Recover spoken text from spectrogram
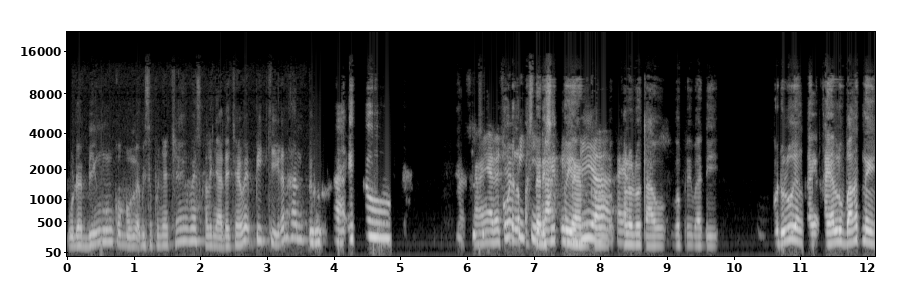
udah bingung kok gue nggak bisa punya cewek sekalinya ada cewek picky kan hantu Nah, itu. Sekalinya ada Gue cewek udah lepas picky. dari Nah, situ itu ya. Kalau kayak lu tahu, gue pribadi. Gue dulu yang kayak kayak lu banget nih.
